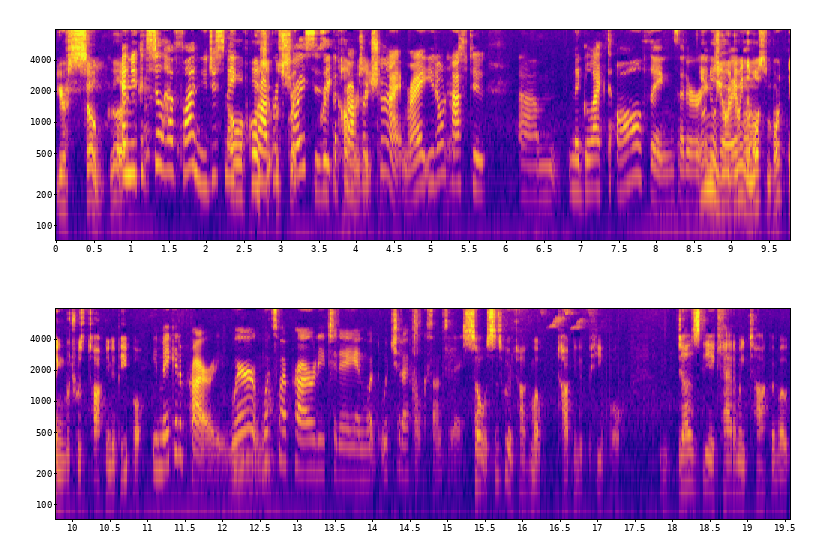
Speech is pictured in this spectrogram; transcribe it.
you're so good. and you can still have fun. You just make Oh, proper was great- choices great at the proper time, right? You don't Yes. have to um, neglect all things that are no, no, you were doing the most important thing, which was talking to people. you make it a priority where what's my priority today and what, what should i focus on today So, since we were talking about talking to people, does the academy talk about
